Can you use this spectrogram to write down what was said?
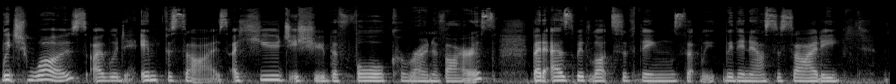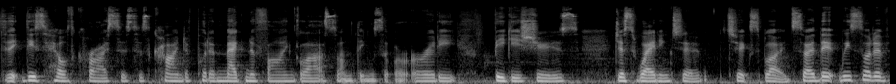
which was, I would emphasise, a huge issue before coronavirus. But as with lots of things that we within our society, this health crisis has kind of put a magnifying glass on things that were already big issues just waiting to, to explode. So that we sort of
